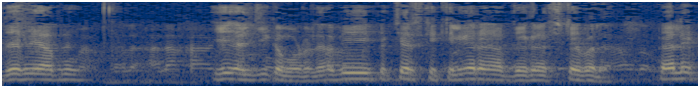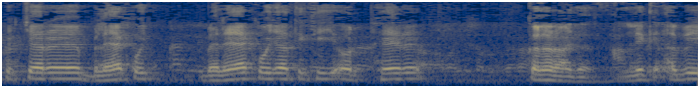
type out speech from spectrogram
देख लिया आपने। ये एल जी का मॉडल है। अभी पिक्चर इसकी क्लियर है आप देख रहे हैं स्टेबल है। पहले पिक्चर ब्लैक हो ब्लैक हो जाती थी और फिर कलर आ जाता लेकिन अभी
